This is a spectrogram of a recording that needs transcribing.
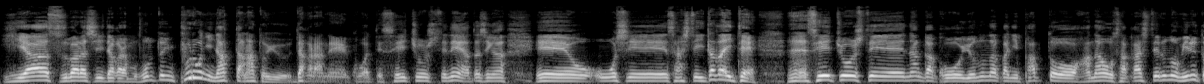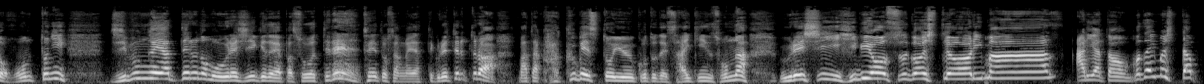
いやー、素晴らしい。だからもう本当にプロになったなという。だからね、こうやって成長してね、私が、えー、お教えさせていただいて、えー成長して、なんかこう、世の中にパッと花を咲かしてるのを見ると、本当に自分がやってるのも嬉しいけど、やっぱそうやってね、生徒さんがやってくれてるってのは、また格別ということで、最近そんな嬉しい日々を過ごしております。ありがとうございました。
